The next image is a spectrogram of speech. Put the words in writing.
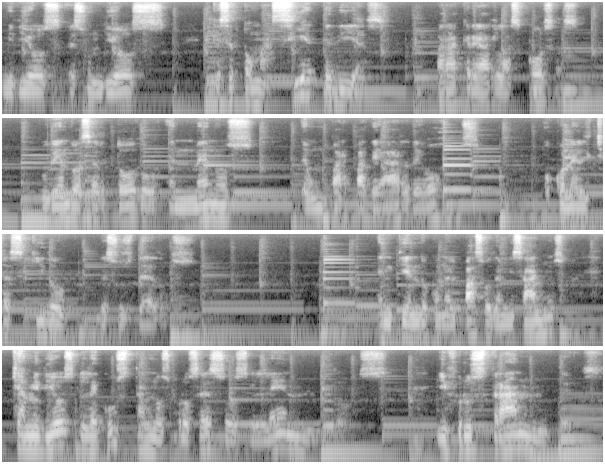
Mi Dios es un Dios que se toma siete días para crear las cosas, pudiendo hacer todo en menos de un parpadear de ojos o con el chasquido de sus dedos. Entiendo con el paso de mis años que a mi Dios le gustan los procesos lentos y frustrantes,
